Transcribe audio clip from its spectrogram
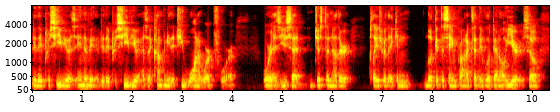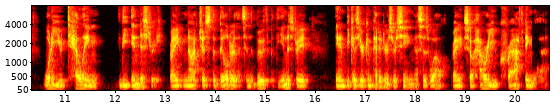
Do they perceive you as innovative? Do they perceive you as a company that you want to work for? Or, as you said, just another place where they can look at the same products that they've looked at all year. So, what are you telling the industry, right? Not just the builder that's in the booth, but the industry. And because your competitors are seeing this as well, right? So, how are you crafting that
